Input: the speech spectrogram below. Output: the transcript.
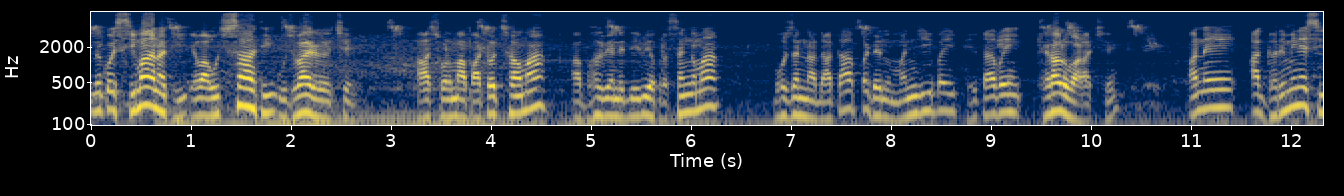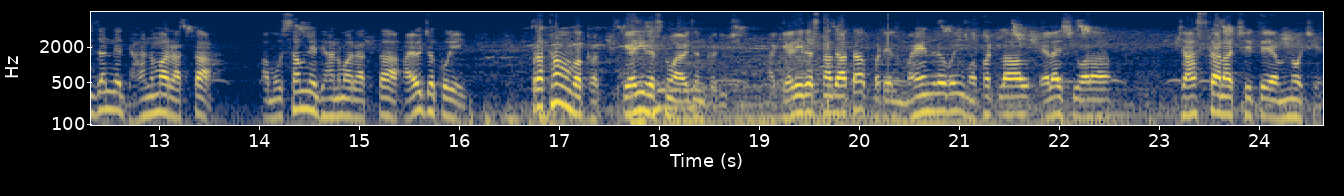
ને કોઈ સીમા નથી, એવા ઉત્સાહથી ઉજવાઈ રહ્યો છે. આ સોળમા પાટોત્સવમાં, આ ભવ્ય અને દિવ્ય પ્રસંગમાં ભોજનના દાતા પટેલ મંજીભાઈ, ભેતાભાઈ ખેરાલવાળા છે. અને આ ગરમીની સિઝનને ધ્યાનમાં રાખતા આ મોસમને ધ્યાનમાં રાખતા આયોજકોએ પ્રથમ વખત કેરી રસનું આયોજન કર્યું છે. આ કેરી રસના દાતા પટેલ મહેન્દ્રભાઈ મફતલાલ, એલઆઈસીવાળા જાસકાના છે તે એમનો છે.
